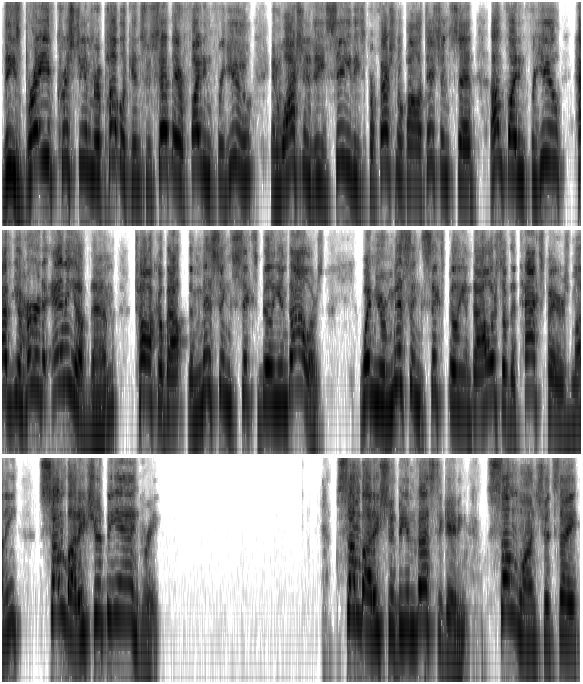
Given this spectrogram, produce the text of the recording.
these brave Christian Republicans who said they're fighting for you in Washington, D.C., these professional politicians said, I'm fighting for you. Have you heard any of them talk about the missing $6 billion? When you're missing $6 billion of the taxpayers' money, somebody should be angry. Somebody should be investigating. Someone should say,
